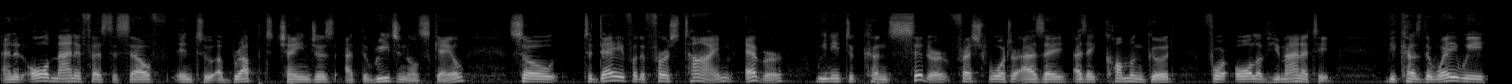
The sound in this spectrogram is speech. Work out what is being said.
and it all manifests itself into abrupt changes at the regional scale. So today, for the first time ever, we need to consider fresh water as a, as a common good for all of humanity. Because the way we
